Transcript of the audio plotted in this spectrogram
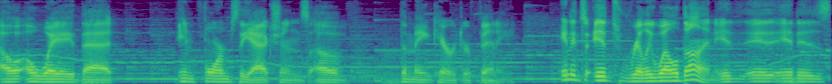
a, a way that informs the actions of the main character Finney, and it's it's really well done. It, it, it is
